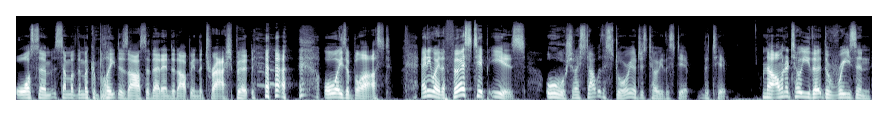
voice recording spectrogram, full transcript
awesome, some of them a complete disaster that ended up in the trash, but always a blast. Anyway, the first tip is oh, should I start with a story or just tell you the tip? The tip. No, I want to tell you the, the reason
